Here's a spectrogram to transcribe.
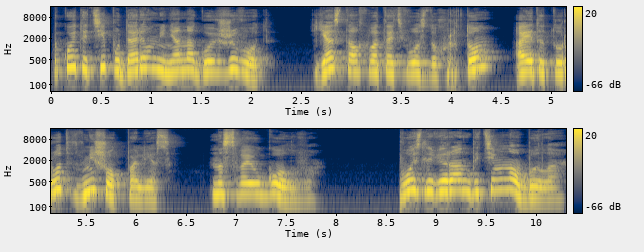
Какой-то тип ударил меня ногой в живот. Я стал хватать воздух ртом, а этот урод в мешок полез. На свою голову. Возле веранды темно было,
